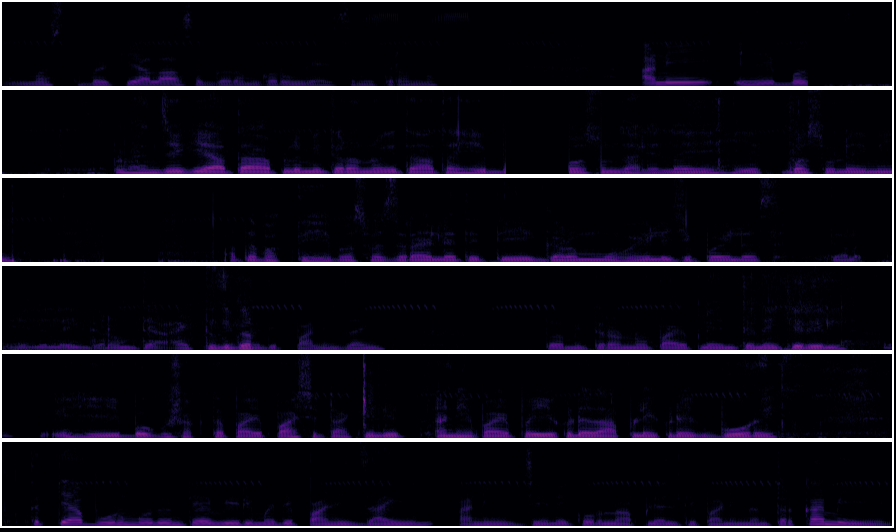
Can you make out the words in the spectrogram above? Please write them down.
मस्तपैकी याला असं गरम करून घ्यायचं मित्रांनो. आणि हे बस म्हणजे की आता आपलं मित्रांनो इथं आता हे बसून झालेलं आहे. एक बसवलं आहे मी. आता फक्त हे बसवायचं राहिलं ते ते गरम व्हायलाच आहे पहिलंच. त्याला केलेलं आहे गरम ते आयतच गर्दी पाणी जाईल तर मित्रांनो पाईपलाईन ते नाही केलेल. हे बघू शकता पाईप असे टाकेलेत आणि हे पाईप इकडे आपल्या इकडे एक बोर आहे. तर त्या बोरमधून त्या विहिरीमध्ये पाणी जाईल आणि जेणेकरून आपल्याला ते पाणी नंतर कमी येईल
